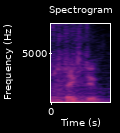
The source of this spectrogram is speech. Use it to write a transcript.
Thanks, dude.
